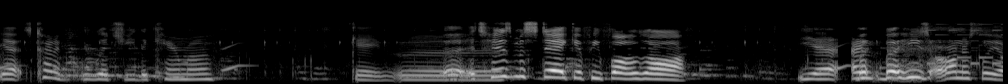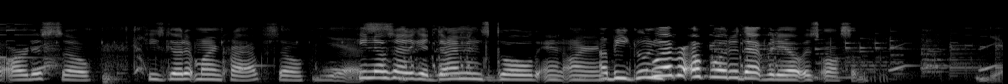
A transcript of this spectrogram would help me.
Yeah, it's kind of glitchy the camera. Okay. Uh, Uh, it's his mistake if he falls off. Yeah, But but he's honestly an artist, so he's good at Minecraft. So yes. he knows how to get diamonds, gold, and iron. I'll be going. Whoever uploaded that video is awesome. Yeah.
